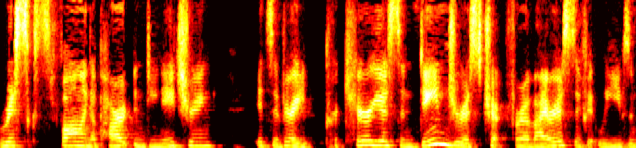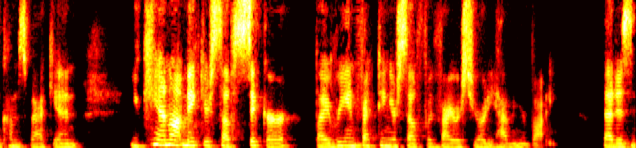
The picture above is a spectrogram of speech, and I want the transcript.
risks falling apart and denaturing. It's a very precarious and dangerous trip for a virus if it leaves and comes back in. You cannot make yourself sicker by reinfecting yourself with virus you already have in your body. That is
